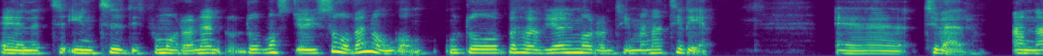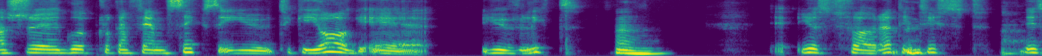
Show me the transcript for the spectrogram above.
Eller in tidigt på morgonen. Då måste jag ju sova någon gång och då behöver jag ju morgontimmarna till det. Eh, tyvärr. Annars eh, gå upp klockan fem sex är ju, tycker jag, är ljuvligt. Mm. Just för att det är tyst. Det är,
